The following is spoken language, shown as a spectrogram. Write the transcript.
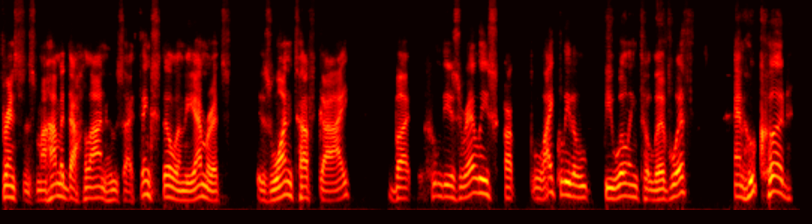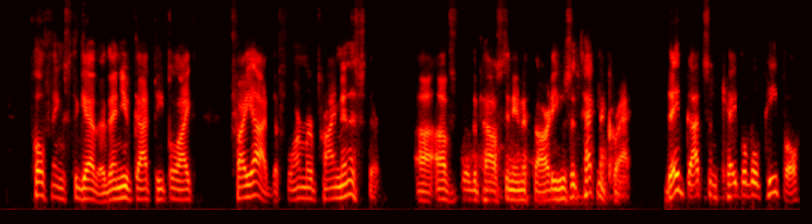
For instance, Mohammed Dahlan, who's I think still in the Emirates, is one tough guy, but whom the Israelis are likely to be willing to live with and who could pull things together. Then you've got people like Fayyad, the former prime minister uh, of the Palestinian Authority, who's a technocrat. They've got some capable people.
